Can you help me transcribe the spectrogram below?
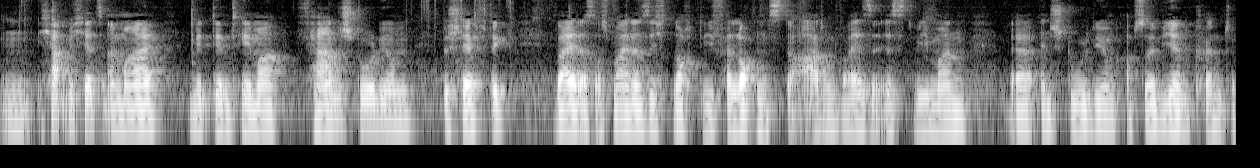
Hm, ich habe mich jetzt einmal mit dem Thema Fernstudium beschäftigt, weil das aus meiner Sicht noch die verlockendste Art und Weise ist, wie man äh, ein Studium absolvieren könnte,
